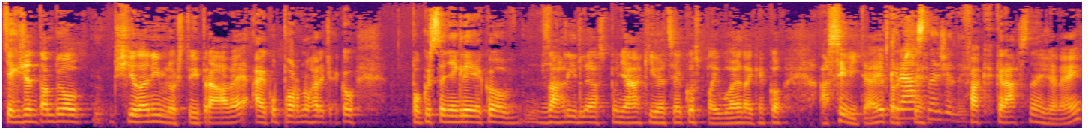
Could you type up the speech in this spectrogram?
Těch žen tam bylo šílený množství právě a jako pornohereček, jako pokud jste někdy jako zahlídli aspoň nějaký věci jako z Playboye, tak jako asi víte. Krásné ženy. Fakt krásné ženy.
